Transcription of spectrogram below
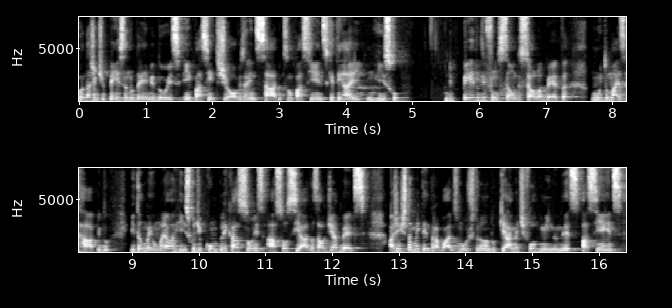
Quando a gente pensa no DM2 em pacientes jovens, a gente sabe que são pacientes que têm aí um risco de perda de função de célula beta muito mais rápido e também um maior risco de complicações associadas ao diabetes. A gente também tem trabalhos mostrando que a metformina nesses pacientes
